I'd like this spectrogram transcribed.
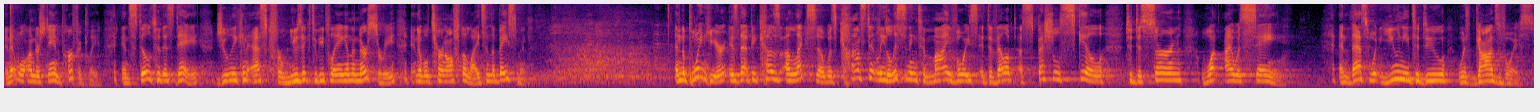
and it will understand perfectly. And still to this day, Julie can ask for music to be playing in the nursery, and it will turn off the lights in the basement. and the point here is that because Alexa was constantly listening to my voice, it developed a special skill to discern what I was saying. And that's what you need to do with God's voice.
